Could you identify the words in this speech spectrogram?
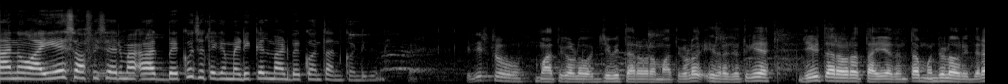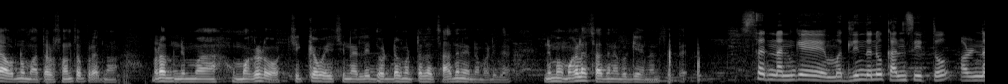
ನಾನು ಐ ಎ ಎಸ್ ಆಫೀಸರ್ ಮಾ ಆಗಬೇಕು ಜೊತೆಗೆ ಮೆಡಿಕಲ್ ಮಾಡಬೇಕು ಅಂತ ಅಂದ್ಕೊಂಡಿದ್ದೀನಿ ಇದಿಷ್ಟು ಮಾತುಗಳು ಜೀವಿತಾರವರ ಮಾತುಗಳು. ಇದರ ಜೊತೆಗೆ ಜೀವಿತಾರವರ ತಾಯಿಯಾದಂಥ ಮಂಜುಳವರು ಇದ್ದಾರೆ ಅವ್ರನ್ನೂ ಮಾತಾಡಿಸುವಂಥ ಪ್ರಯತ್ನ. ಮೇಡಮ್ ನಿಮ್ಮ ಮಗಳು ಚಿಕ್ಕ ವಯಸ್ಸಿನಲ್ಲಿ ದೊಡ್ಡ ಮಟ್ಟದ ಸಾಧನೆಯನ್ನು ಮಾಡಿದ್ದಾರೆ. ನಿಮ್ಮ ಮಗಳ ಸಾಧನೆ ಬಗ್ಗೆ ಏನನ್ಸುತ್ತೆ ಸರ್ ನನಗೆ ಮೊದಲಿಂದನೂ ಕನಸಿತ್ತು. ಅವಳನ್ನ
